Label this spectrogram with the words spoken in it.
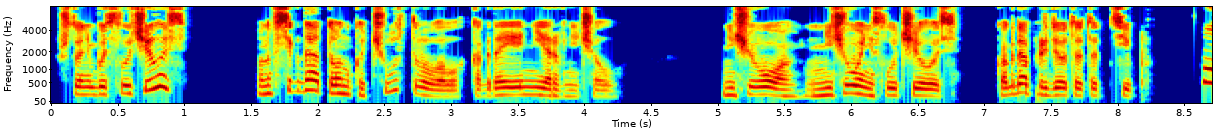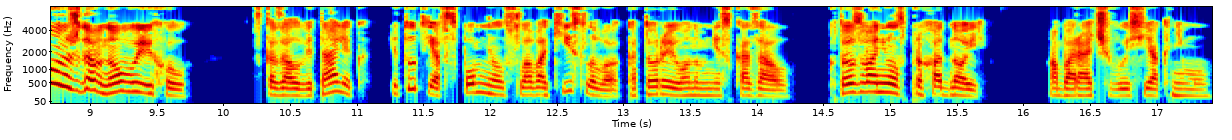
Что-нибудь случилось?» Он всегда тонко чувствовал, когда я нервничал. «Ничего, ничего не случилось. Когда придет этот тип?» «Он уж давно выехал», — сказал Виталик, и тут я вспомнил слова Кислого, которые он мне сказал. «Кто звонил с проходной?» Оборачиваюсь я к нему.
